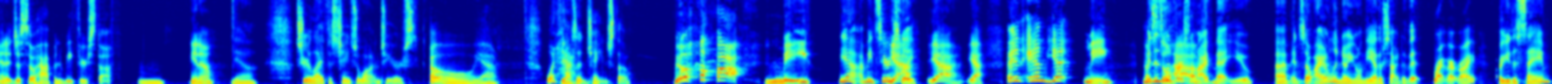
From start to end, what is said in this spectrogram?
And it just so happened to be through stuff, Mm. you know? Yeah. So your life has changed a lot in two years. Oh, yeah. What Yeah. hasn't changed though? me. Yeah. I mean, seriously. Yeah, yeah, yeah. And and yet me. I mean, this is the first time I've met you. Um, and so I only know you on the other side of it. Right, right, right. Are you the same?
